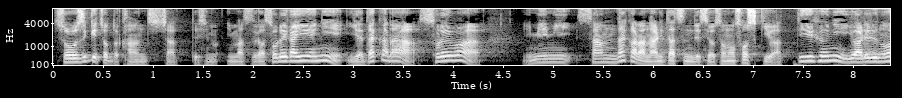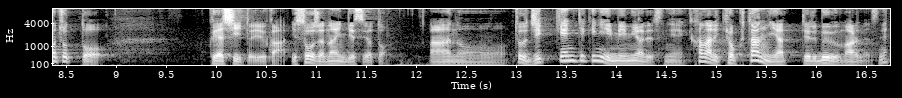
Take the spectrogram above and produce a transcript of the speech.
正直ちょっと感じちゃってしまいますが、それがゆえに、いやだからそれはゆめみさんだから成り立つんですよ、その組織はっていうふうに言われるのはちょっと悔しいというか、そうじゃないんですよと。あの、ちょっと実験的に耳はですね、かなり極端にやってる部分もあるんですね。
